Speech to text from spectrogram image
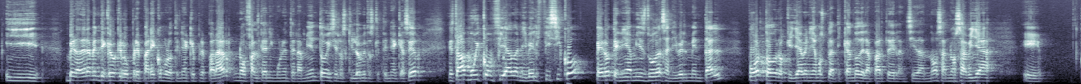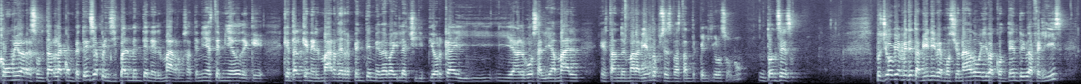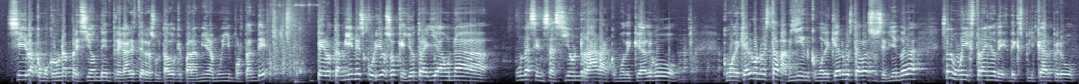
y verdaderamente creo que lo preparé como lo tenía que preparar, no falté a ningún entrenamiento, hice los kilómetros que tenía que hacer, estaba muy confiado a nivel físico, pero tenía mis dudas a nivel mental por todo lo que ya veníamos platicando de la parte de la ansiedad, ¿no? O sea, no sabía eh, cómo me iba a resultar la competencia, principalmente en el mar, o sea, tenía este miedo de que, qué tal que en el mar de repente me daba ahí la chiripiorca y, algo salía mal estando en mar abierto, pues es bastante peligroso, ¿no? Entonces pues yo obviamente también iba emocionado, iba contento, iba feliz. Sí iba como con una presión de entregar este resultado que para mí era muy importante. Pero también es curioso que yo traía una, una sensación rara, como de que algo como de que algo no estaba bien, como de que algo estaba sucediendo. Era, es algo muy extraño de, explicar, pero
